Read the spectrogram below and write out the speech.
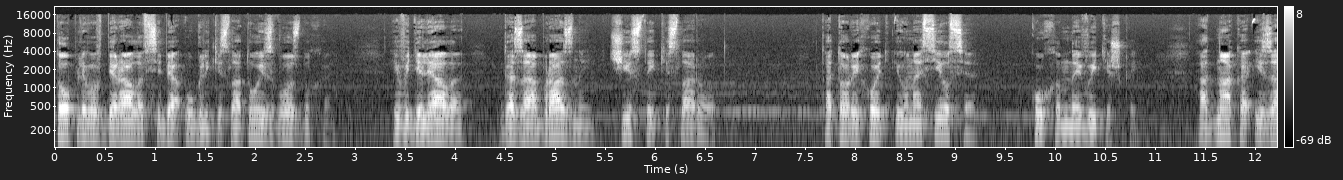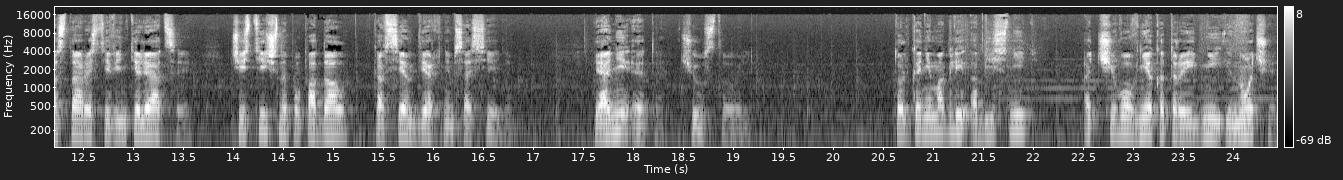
топливо вбирало в себя углекислоту из воздуха и выделяло газообразный чистый кислород, который хоть и уносился кухонной вытяжкой, однако из-за старости вентиляции – частично попадал ко всем верхним соседям. И они это чувствовали. Только не могли объяснить, отчего в некоторые дни и ночи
